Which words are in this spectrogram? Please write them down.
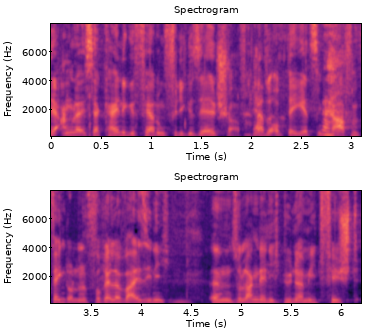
der Angler ist ja keine Gefährdung für die Gesellschaft. Also ob der jetzt einen Karpfen fängt oder eine Forelle, weiß ich nicht. Ähm, solange der nicht Dynamit fischt,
